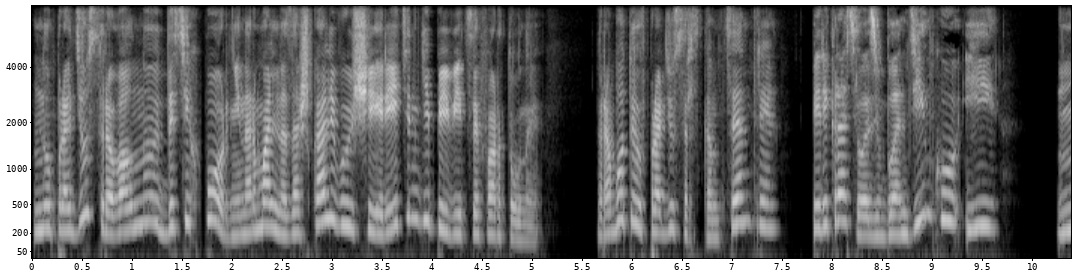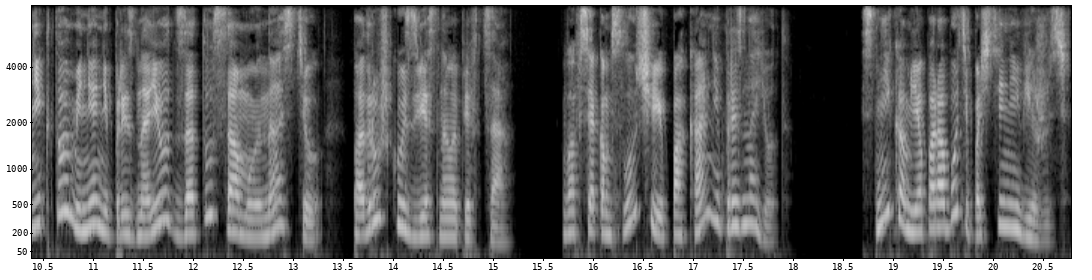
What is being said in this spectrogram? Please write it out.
Но продюсера волнуют до сих пор ненормально зашкаливающие рейтинги певицы Фортуны. Работаю в продюсерском центре, перекрасилась в блондинку и... Никто меня не признает за ту самую Настю, подружку известного певца. Во всяком случае, пока не признает. С Ником я по работе почти не вижусь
